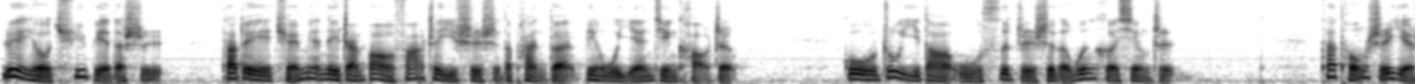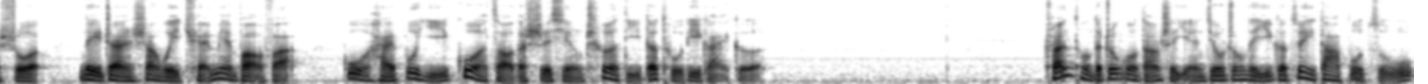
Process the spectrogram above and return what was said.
略有区别的是，他对全面内战爆发这一事实的判断并无严谨考证，故注意到五四指示的温和性质。他同时也说，内战尚未全面爆发，故还不宜过早的实行彻底的土地改革。传统的中共党史研究中的一个最大不足。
